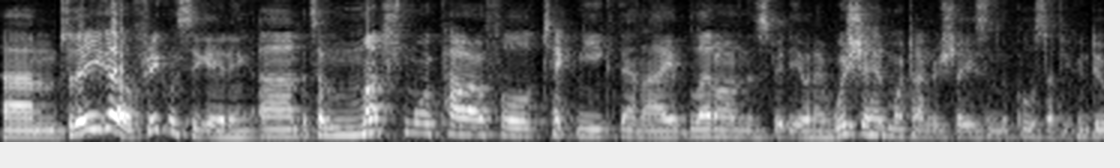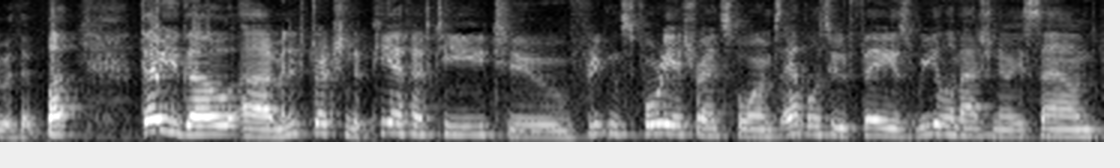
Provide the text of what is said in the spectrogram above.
Um, so there you go, frequency gating. Um, it's a much more powerful technique than I led on in this video, and I wish I had more time to show you some of the cool stuff you can do with it. But there you go, um, an introduction to PFFT, to frequency Fourier transforms, amplitude, phase, real imaginary sound.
